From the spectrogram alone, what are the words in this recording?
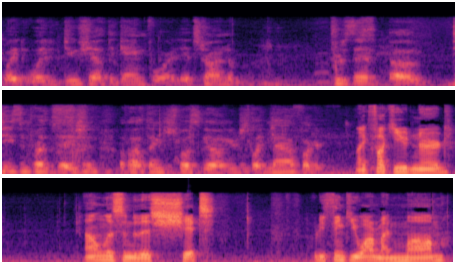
Way, way to douche out the game for it. It's trying to present a decent presentation of how things are supposed to go, and you're just like, nah, fuck it. Like fuck you, nerd. I don't listen to this shit. Who do you think you are, my mom?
